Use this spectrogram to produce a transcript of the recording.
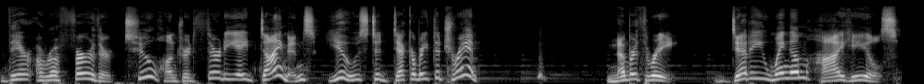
There are a further 238 diamonds used to decorate the trim. Number 3. Debbie Wingham High Heels,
